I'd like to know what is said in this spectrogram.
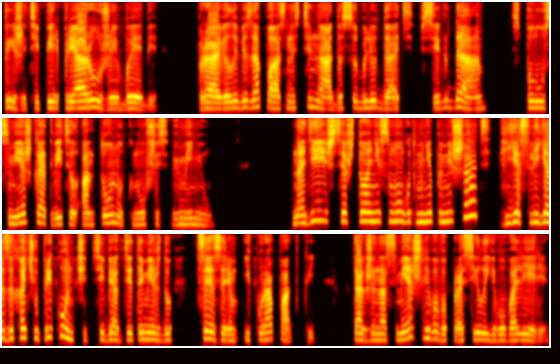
ты же теперь при оружии, Бэби!» Правила безопасности надо соблюдать всегда. С полуусмешкой ответил Антон, уткнувшись в меню. Надеешься, что они смогут мне помешать, если я захочу прикончить тебя где-то между Цезарем и Куропаткой? Также насмешливо вопросила его Валерия.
